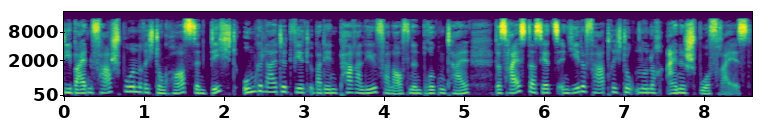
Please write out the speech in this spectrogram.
Die beiden Fahrspuren Richtung Horst sind dicht, umgeleitet wird über den parallel verlaufenden Brückenteil. Das heißt, dass jetzt in jede Fahrtrichtung nur noch eine Spur frei ist.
